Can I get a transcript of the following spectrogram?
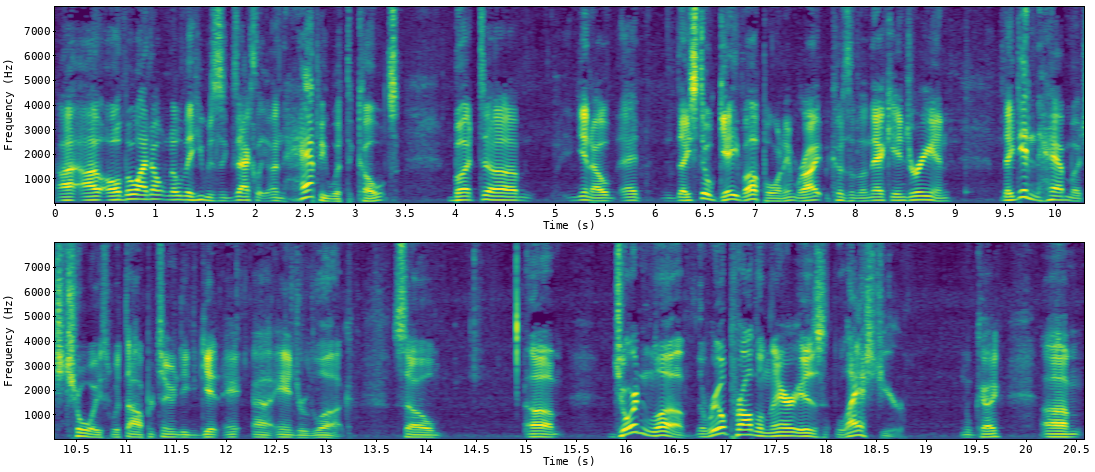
I, I, although I don't know that he was exactly unhappy with the Colts, but um, you know at, they still gave up on him right because of the neck injury, and they didn't have much choice with the opportunity to get uh, Andrew Luck. So, um, Jordan Love, the real problem there is last year. Okay, um,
